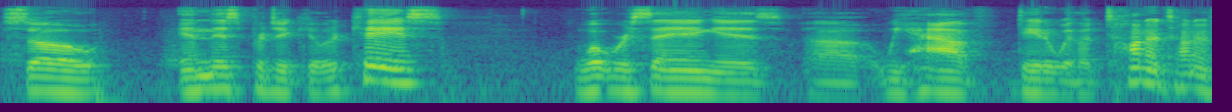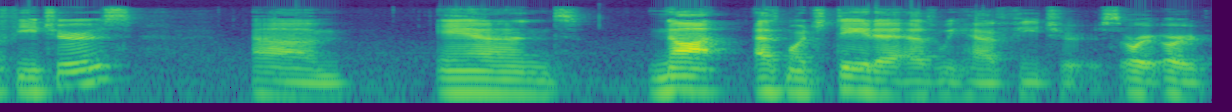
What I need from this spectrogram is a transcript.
So in this particular case, what we're saying is uh, we have data with a ton, a ton of features, um, and not as much data as we have features, or, or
